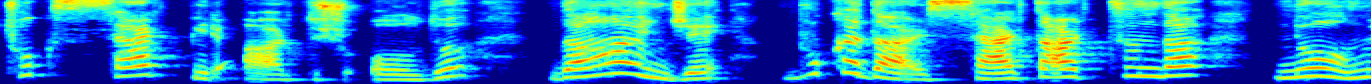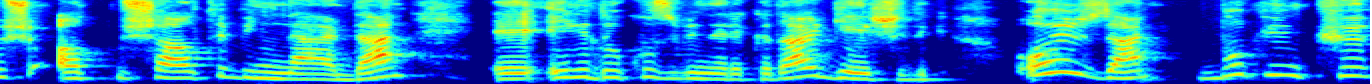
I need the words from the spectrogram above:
çok sert bir artış oldu. Daha önce bu kadar sert arttığında ne olmuş? 66 binlerden e, 59 binlere kadar gevşedik. O yüzden bugünkü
